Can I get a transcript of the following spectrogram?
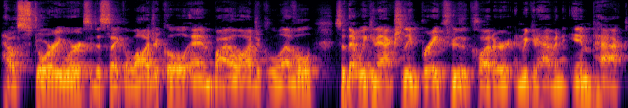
how story works at a psychological and biological level so that we can actually break through the clutter and we can have an impact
